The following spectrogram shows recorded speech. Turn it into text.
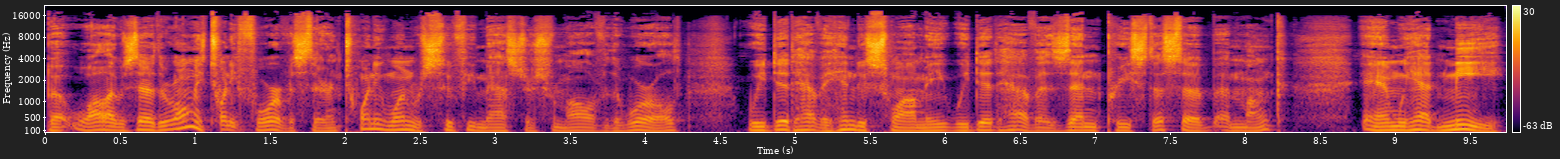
But while I was there, there were only 24 of us there, and 21 were Sufi masters from all over the world. We did have a Hindu Swami, we did have a Zen priestess, a, a monk, and we had me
